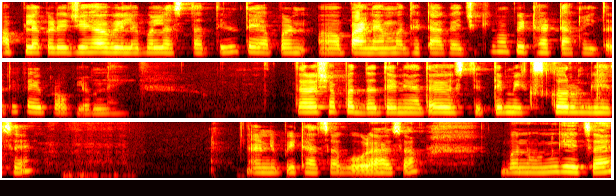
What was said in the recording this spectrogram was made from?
आपल्याकडे जे अवेलेबल असतात तीळ ते आपण पाण्यामध्ये टाकायचे किंवा पिठात टाकले तरी काही प्रॉब्लेम नाही. तर अशा पद्धतीने आता व्यवस्थित ते मिक्स करून घ्यायचं आहे आणि पिठाचा गोळा असा बनवून घ्यायचा आहे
